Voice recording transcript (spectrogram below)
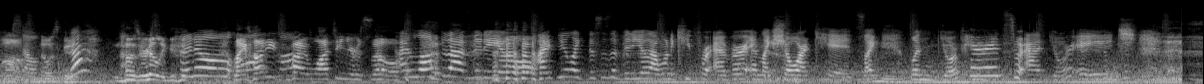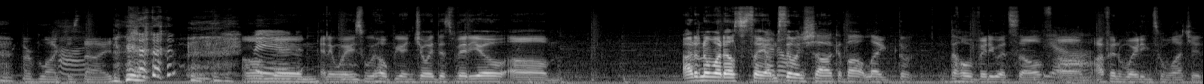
Wow, so- that was good. Ah! That was really good. I know. Like, Oh, how I do you love- cry watching yourself? I loved that video. I feel like this is a video that I want to keep forever and like show our kids. Like Mhm. when your parents were at your age. Our vlog just died. Oh Man. man. Anyways, we hope you enjoyed this video. Um, I don't know what else to say. I I'm know. still in shock about like the the whole video itself. Yeah. Um, I've been waiting to watch it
